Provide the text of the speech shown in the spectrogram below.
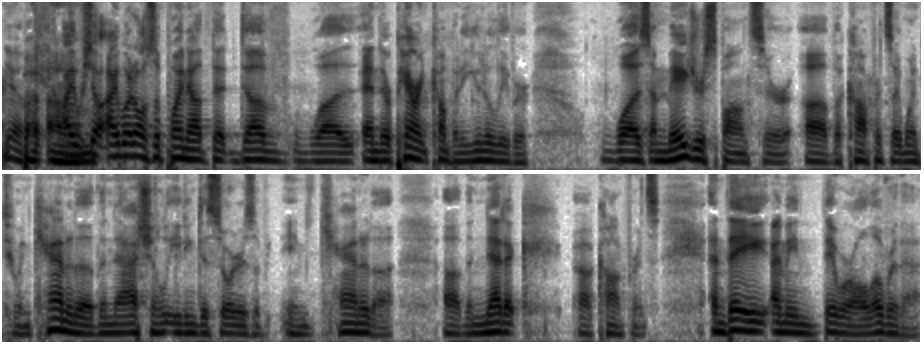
Yeah. But, I, um, I would also point out that Dove was, and their parent company, Unilever, was a major sponsor of a conference I went to in Canada, the National Eating Disorders of, in Canada, uh, the NEDIC uh, conference. And they, I mean, they were all over that,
